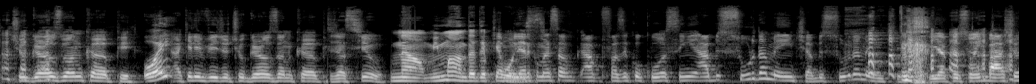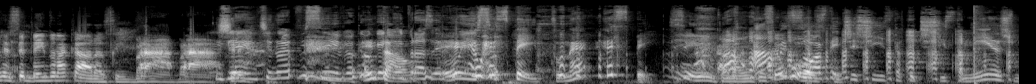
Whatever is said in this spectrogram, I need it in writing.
Two Girls One Cup. Oi? Aquele vídeo Two Girls One Cup. Você já assistiu? Não, me manda depois. Que a mulher começa a fazer cocô assim absurdamente, absurdamente. e a pessoa embaixo recebendo na cara, assim, brá, brá. Gente, não é possível que alguém então, tenha prazer com eu, isso. Eu respeito, né? Respeito. Sim, cada um com a seu pessoa gosto. fetichista, fetichista mesmo,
